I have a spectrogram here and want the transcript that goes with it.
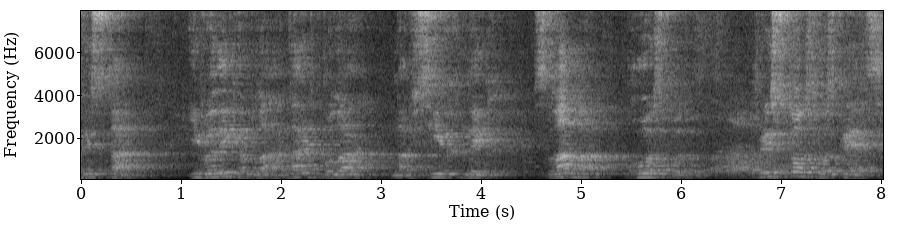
Христа, і велика благодать була на всіх них. Слава Господу! Христос Воскрес!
